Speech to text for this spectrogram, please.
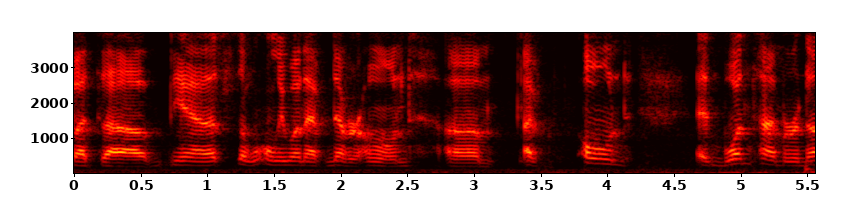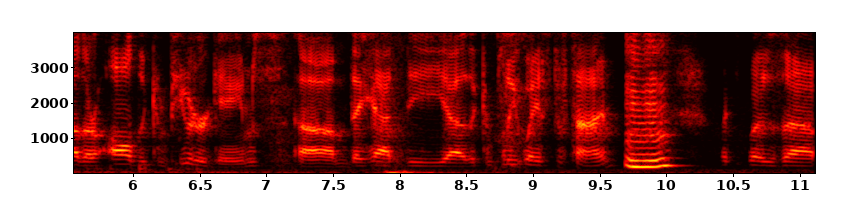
but uh, yeah, that's the only one I've never owned. Um, I've owned at one time or another all the computer games. Um, they had the uh, the complete waste of time, Mm-hmm. which was uh,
